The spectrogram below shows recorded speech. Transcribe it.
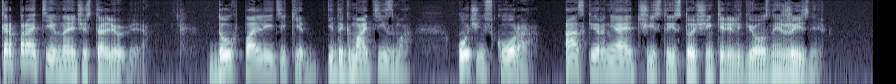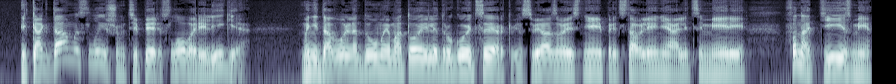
корпоративное честолюбие. Дух политики и догматизма очень скоро – оскверняет чистые источники религиозной жизни. И когда мы слышим теперь слово «религия», мы недовольно думаем о той или другой церкви, связывая с ней представления о лицемерии, фанатизме,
